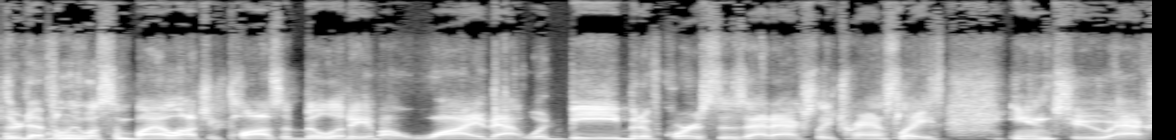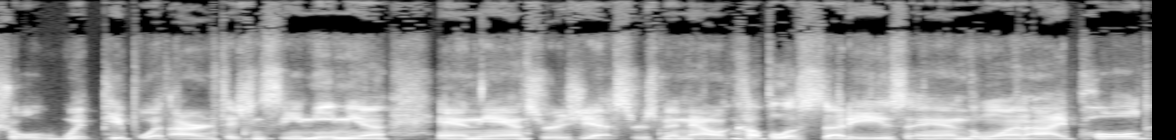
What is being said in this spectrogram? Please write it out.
there definitely was some biologic plausibility about why that would be, but of course, does that actually translate into actual people with iron deficiency anemia? And the answer is yes. There's been now a couple of studies, and the one I pulled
